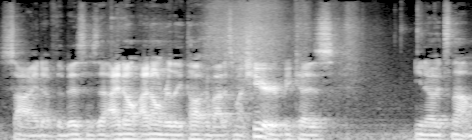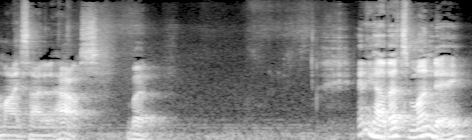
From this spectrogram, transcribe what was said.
side of the business that I don't I don't really talk about as much here because you know it's not my side of the house. But anyhow, that's Monday,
